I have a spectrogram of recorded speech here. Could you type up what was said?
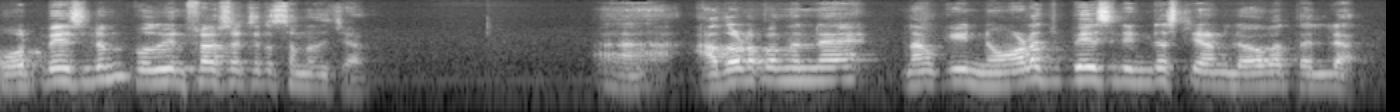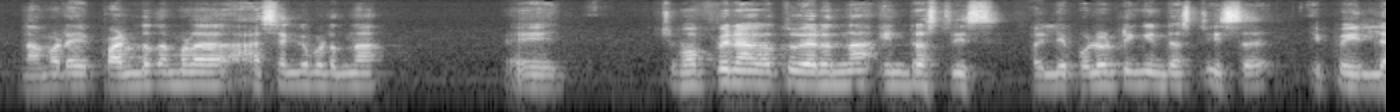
പോർട്ട് ബേസ്ഡും പൊതു ഇൻഫ്രാസ്ട്രക്ചറും സംബന്ധിച്ചാണ്. അതോടൊപ്പം തന്നെ നമുക്ക് ഈ നോളജ് ബേസ്ഡ് ഇൻഡസ്ട്രിയാണ് ലോകത്തല്ല. നമ്മുടെ പണ്ട് നമ്മൾ ആശങ്കപ്പെടുന്ന ചുമപ്പിനകത്ത് വരുന്ന ഇൻഡസ്ട്രീസ് വലിയ പൊള്യൂട്ടിങ് ഇൻഡസ്ട്രീസ് ഇപ്പം ഇല്ല.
